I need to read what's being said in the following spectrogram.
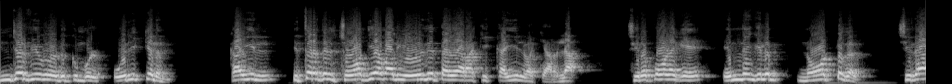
ഇന്റർവ്യൂകൾ എടുക്കുമ്പോൾ ഒരിക്കലും കയ്യിൽ ഇത്തരത്തിൽ ചോദ്യവാലി എഴുതി തയ്യാറാക്കി കയ്യിൽ വയ്ക്കാറില്ല. ചിലപ്പോഴൊക്കെ എന്തെങ്കിലും നോട്ടുകൾ ചില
